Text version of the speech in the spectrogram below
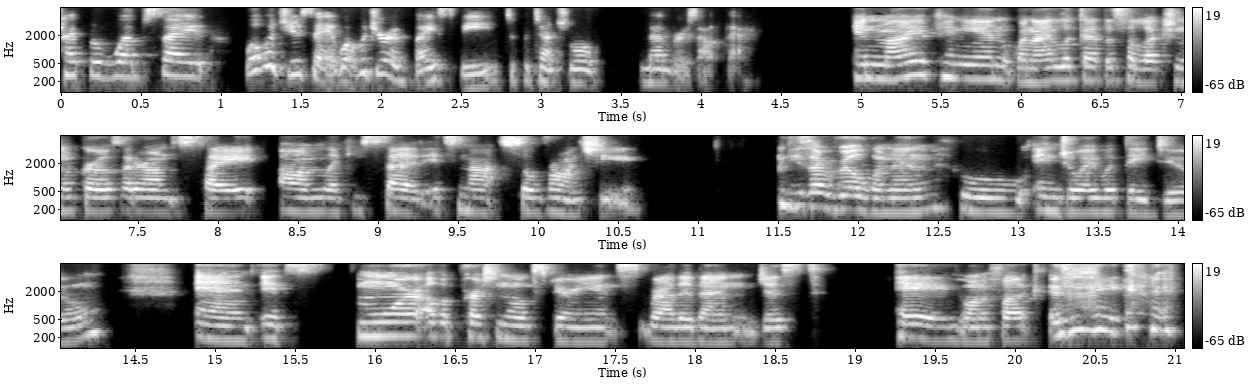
type of website. What would you say? What would your advice be to potential members out there? In my opinion, when I look at the selection of girls that are on the site, um, like you said, it's not so raunchy. These are real women who enjoy what they do. And it's more of a personal experience rather than just, hey, you want to fuck? It's like,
